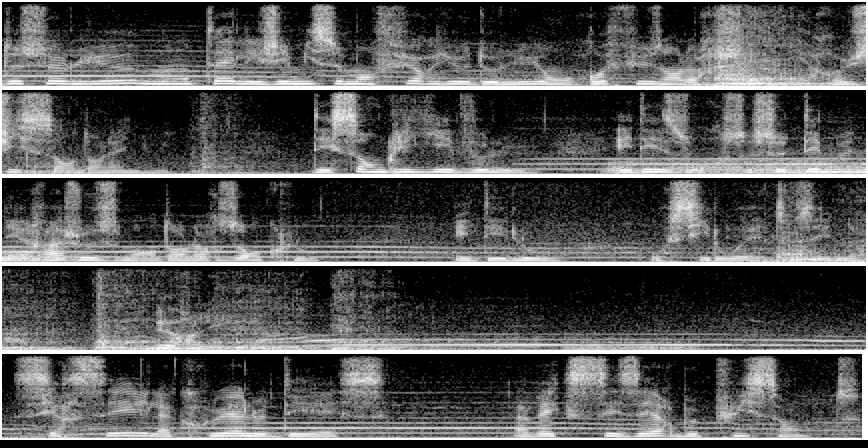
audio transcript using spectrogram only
De ce lieu montaient les gémissements furieux de lions refusant leur chaîne et rugissant dans la nuit. Des sangliers velus et des ours se démenaient rageusement dans leurs enclos, et des loups aux silhouettes énormes hurlaient. Circé, la cruelle déesse, avec ses herbes puissantes,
